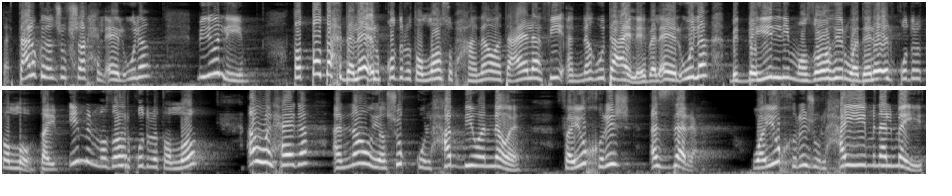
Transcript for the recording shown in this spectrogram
طيب تعالوا كده نشوف شرح الآية الأولى. بيقول لي تتضح دلائل قدرة الله سبحانه وتعالى في أنه تعالى. يبقى الآية الأولى بتبين لي مظاهر ودلائل قدرة الله. طيب إيه من مظاهر قدرة الله؟ أول حاجة أنه يشق الحب والنوى. فيخرج الزرع ويخرج الحي من الميت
